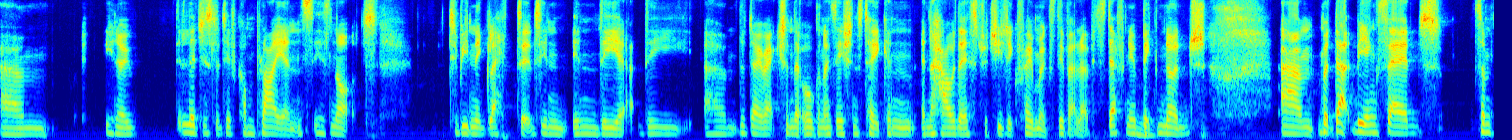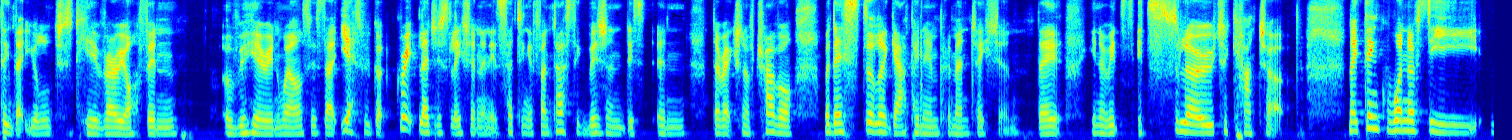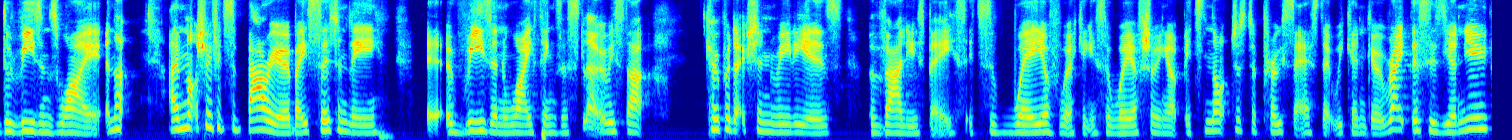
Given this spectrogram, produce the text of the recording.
Um, you know, legislative compliance is not to be neglected in in the the um, the direction that organizations take and, and how their strategic frameworks develop. It's definitely a big mm-hmm. nudge. Um, but that being said, something that you'll just hear very often over here in Wales is that yes, we've got great legislation and it's setting a fantastic vision this in direction of travel, but there's still a gap in implementation. They, you know, it's it's slow to catch up. And I think one of the the reasons why, and that, I'm not sure if it's a barrier, but it's certainly a reason why things are slow is that co-production really is a value space it's a way of working. It's a way of showing up. It's not just a process that we can go right this is your new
